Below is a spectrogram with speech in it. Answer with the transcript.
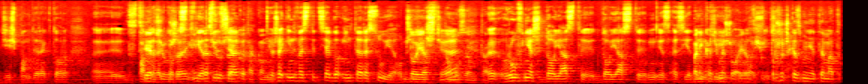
gdzieś pan dyrektor, pan Stwierdził, dyrektor że inwestycja taką- że inwestycja go interesuje oczywiście. Dojazd do muzeum, tak. Również dojazd, dojazd z S1 Panie Kazimierzu, ja troszeczkę zmienię temat,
